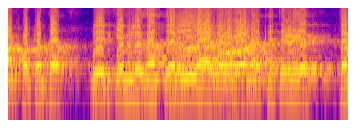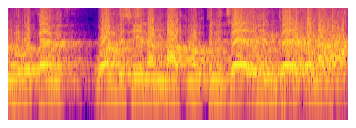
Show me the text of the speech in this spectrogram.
ಮಾಡಿಕೊಟ್ಟಂತ ವೇದಿಕೆ ಮೇಲೆ ಎಲ್ಲ ಗೌರವನ ಅತಿಥಿಗಳಿಗೆ ತಮಗೂ ತಾಯಿ ವಂದಿಸಿ ನಾನು ಮಾತು ಮುಗ್ತೀನಿ ಜಯ ಹಿಂದ್, ಜೈ ಕನ್ನಡ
